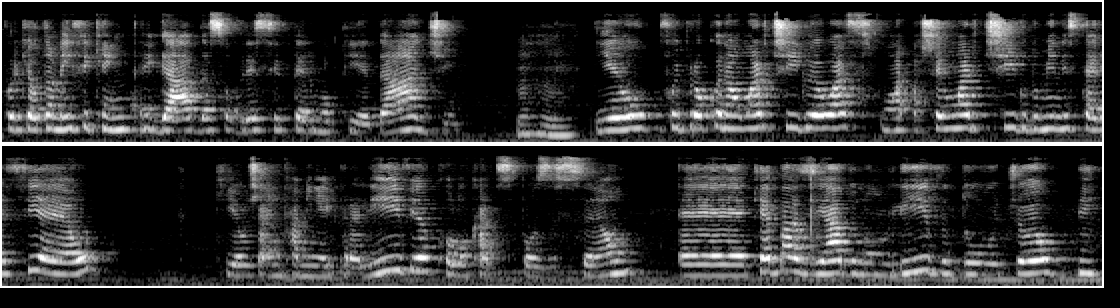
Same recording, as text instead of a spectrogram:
porque eu também fiquei intrigada sobre esse termo piedade. Uhum. E eu fui procurar um artigo, eu achei um artigo do Ministério Fiel, que eu já encaminhei para Lívia, colocar à disposição, é, que é baseado num livro do Joel Bick.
